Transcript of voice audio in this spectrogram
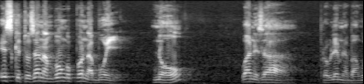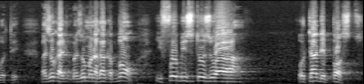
est ce que toza na mbongo mpo na boye? Non wana eza problème na bango te. Bazomona kaka bon il faut biso tozwa autant de poste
